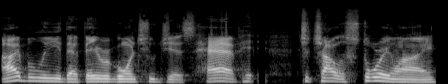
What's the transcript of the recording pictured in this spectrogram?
I believe that they were going to just have T'Challa's storyline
